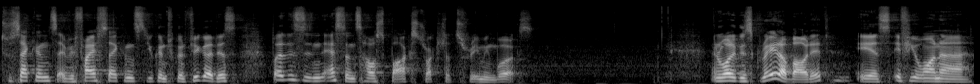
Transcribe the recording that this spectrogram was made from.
two seconds, every five seconds. You can configure this, but this is in essence how Spark structured streaming works. And what is great about it is if you wanna,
